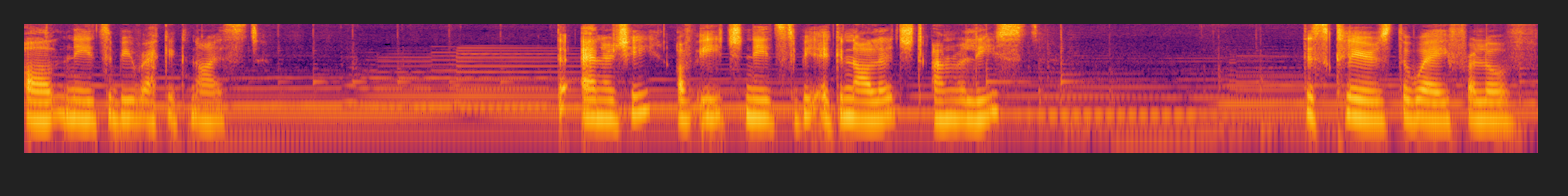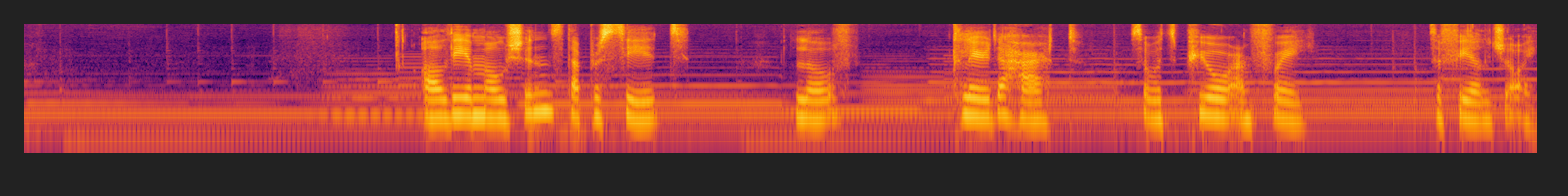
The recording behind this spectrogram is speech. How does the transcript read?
All need to be recognized. The energy of each needs to be acknowledged and released. This clears the way for love. All the emotions that precede love clear the heart so it's pure and free to feel joy.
